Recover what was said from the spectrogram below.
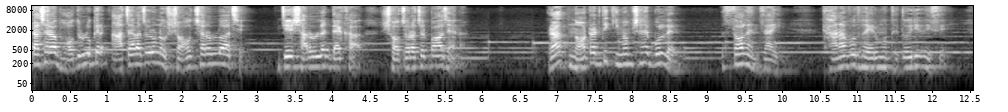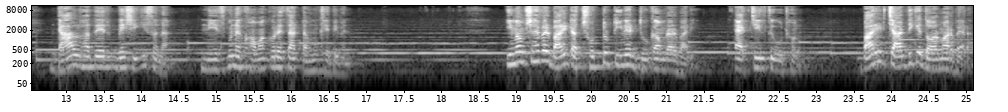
তাছাড়া ভদ্রলোকের আচার আচরণেও সহজ সারল্য আছে, যে সারল্যের দেখা সচরাচর পাওয়া যায় না। রাত নটার দিক ইমাম সাহেব বললেন, চলেন যাই খানা বোধ হয় এর মধ্যে তৈরি হয়েছে ডাল ভাতের বেশি কিছু না নিজ গুণে ক্ষমা করে চারটা মুখে দিবেন। ইমাম সাহেবের বাড়িটা ছোট্ট টিনের দু কামরার বাড়ি, এক চিলতে উঠোন। বাড়ির চারদিকে দরমার বেড়া।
